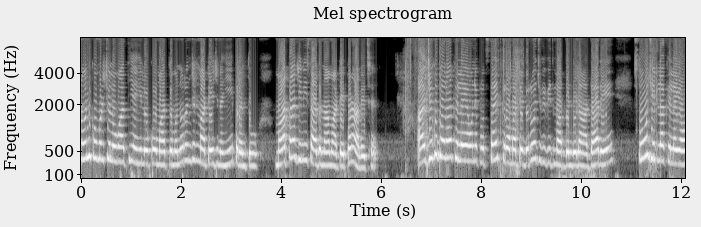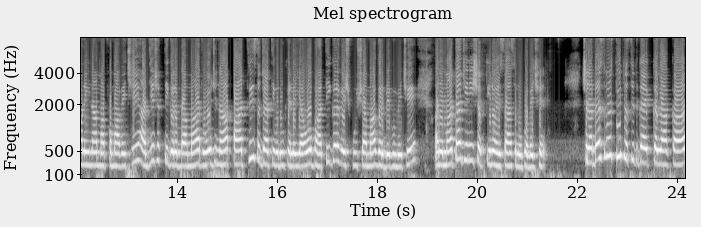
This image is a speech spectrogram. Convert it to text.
નોન કોમર્શિયલ હોવાથી અહીં લોકો માત્ર મનોરંજન માટે જ નહીં, પરંતુ માતાજીની સાધના માટે પણ આવે છે. આયોજકો દ્વારા ખેલૈયાઓને પ્રોત્સાહિત કરવા માટે દરરોજ વિવિધ માપદંડોના આધારે સો જેટલા ખેલૈયાઓને ઇનામ આપવામાં આવે છે. આદ્યશક્તિ ગરબામાં રોજના પાંત્રીસ હજારથી વધુ ખેલૈયાઓ ભાતીગળ વેશભૂષામાં ગરબે ઘૂમે છે અને માતાજીની શક્તિનો અહેસાસ અનુભવે છે. છેલ્લા દસ વર્ષથી પ્રસિદ્ધ ગાયક કલાકાર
